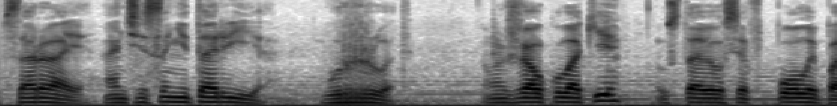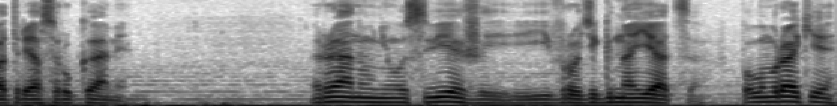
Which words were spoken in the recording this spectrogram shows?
В сарае. Антисанитария. Урод. Он сжал кулаки, уставился в пол и потряс руками. Раны у него свежие и вроде гноятся. В полумраке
